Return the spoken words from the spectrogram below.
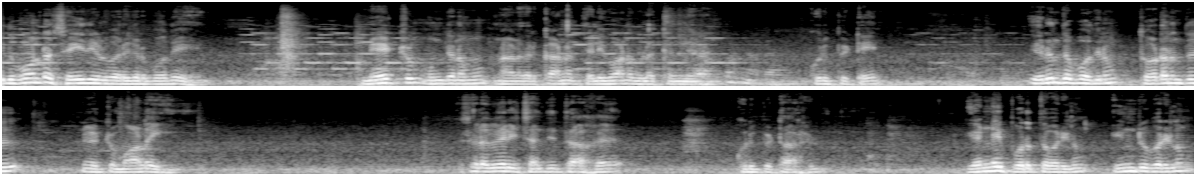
இது போன்ற செய்திகள் வருகிற போதே நேற்றும் முன்தினமும் நான் அதற்கான தெளிவான விளக்கங்களை நான் குறிப்பிட்டேன். இருந்தபோதிலும் தொடர்ந்து நேற்று மாலை சில பேரை சந்தித்தாக குறிப்பிட்டார்கள். என்னை பொறுத்தவரையிலும் இன்று வரையிலும்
